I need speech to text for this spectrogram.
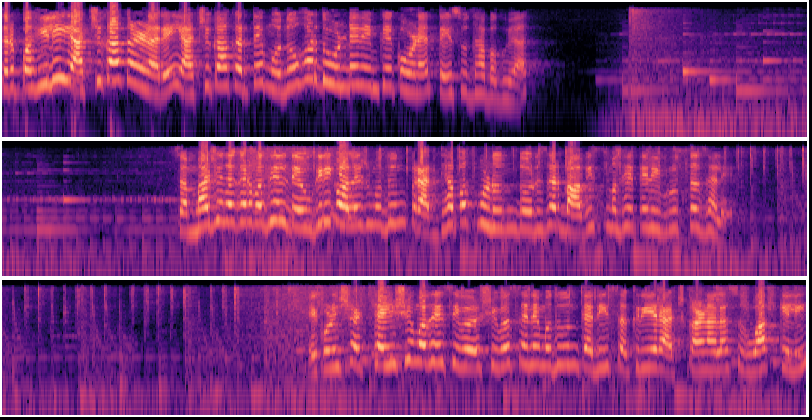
तर पहिली याचिका करणारे याचिकाकर्ते मनोहर धोंडे नेमके कोण आहेत ते सुद्धा बघूयात. संभाजीनगरमधील देवगिरी कॉलेजमधून प्राध्यापक म्हणून दोन हजार बावीसमध्ये ते निवृत्त झाले. एकोणीसशे अठ्ठ्याऐंशी मध्ये शिव- शिवसेनेमधून त्यांनी सक्रिय राजकारणाला सुरुवात केली.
